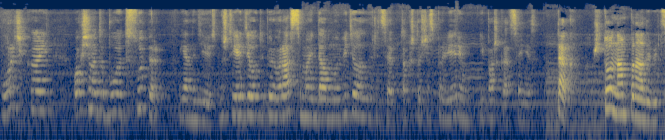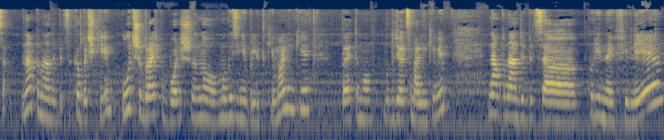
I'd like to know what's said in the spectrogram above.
курочкой. В общем, это будет супер, я надеюсь. Потому что я делаю это первый раз, сама недавно увидела этот рецепт. Так что сейчас проверим, и Пашка оценит. Так, что нам понадобится? Нам понадобятся кабачки. Лучше брать побольше, но в магазине были такие маленькие, поэтому буду делать с маленькими. Нам понадобится куриное филе,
